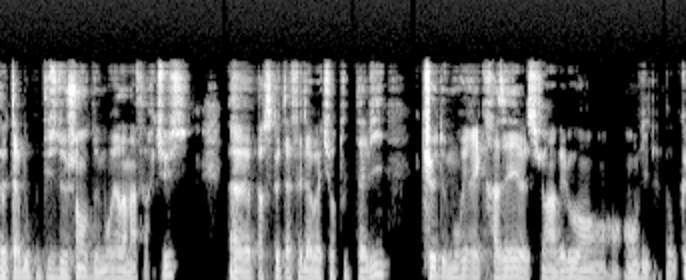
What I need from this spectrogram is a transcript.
euh, tu as beaucoup plus de chances de mourir d'un infarctus parce que tu as fait de la voiture toute ta vie que de mourir écrasé sur un vélo en, ville. Donc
